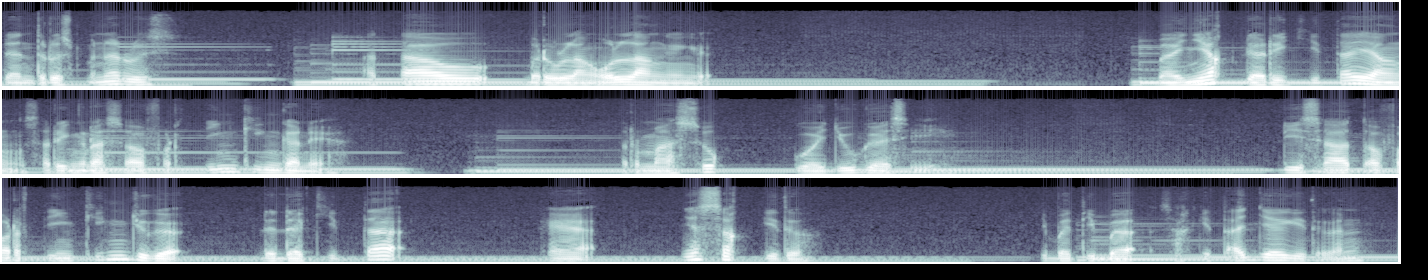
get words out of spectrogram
dan terus-menerus atau berulang-ulang ya enggak? Banyak dari kita yang sering rasa overthinking kan ya? Termasuk gue juga sih. Di saat overthinking juga dada kita kayak nyesek gitu. Tiba-tiba sakit aja gitu kan.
